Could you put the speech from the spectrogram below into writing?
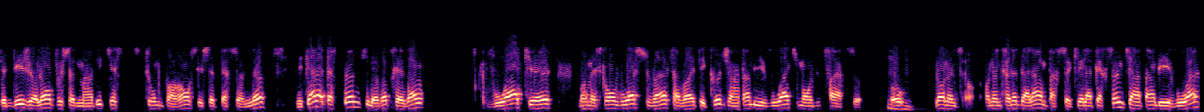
que déjà là, on peut se demander qu'est-ce qui tourne pas rond, c'est cette personne-là. Mais quand la personne qui le représente voit que, bon, mais ce qu'on voit souvent, ça va être, écoute, j'entends des voix qui m'ont dit de faire ça. Oh, Mhm. là, on a, une, on a une sonnette d'alarme parce que la personne qui entend des voix,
